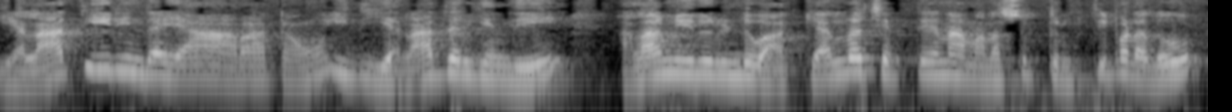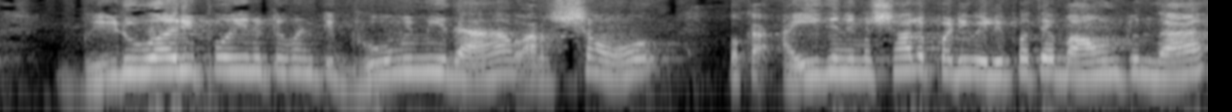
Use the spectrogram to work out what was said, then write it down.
ఎలా తీరిందయ్యా ఆరాటం? ఇది ఎలా జరిగింది? అలా మీరు రెండు వాక్యాల్లో చెప్తే నా మనసు తృప్తి పడదు. బీడువారిపోయినటువంటి భూమి మీద వర్షం ఒక ఐదు నిమిషాలు పడి వెళ్ళిపోతే బాగుంటుందా?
